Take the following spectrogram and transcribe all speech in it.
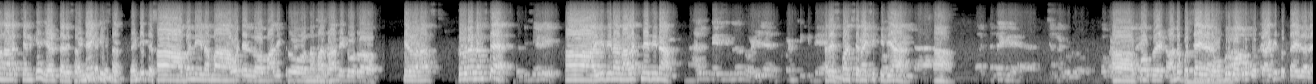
ನಾಲ್ಕು ಜನಕ್ಕೆ ಹೇಳ್ತಾರೆ ಸರ್ ಥ್ಯಾಂಕ್ ಯು ಸರ್ ಖಂಡಿತ ಬನ್ನಿ ನಮ್ಮ ಹೋಟೆಲ್ ಮಾಲೀಕರು ನಮ್ಮ ರಾಮೇಗೌಡರು ಕೇಳೋಣ. ಗೌಡ್ರ ನಮಸ್ತೆ. ಆ ಈ ದಿನ ನಾಲ್ಕನೇ ದಿನ? ರೆಸ್ಪಾನ್ಸ್ ಸಿಕ್ಕಿದೆ. ರೆಸ್ಪಾನ್ಸ್ ಚೆನ್ನಾಗಿ ಸಿಕ್ಕಿದ್ಯಾ? ಹಾ. ಕೋಪರೇಟ್ ಅಂದ್ರೆ ಬರ್ತಾ ಇದಾರೆ ಒಬ್ರಿಗೊಬ್ರು ಗೊತ್ತಾಗಿ ಬರ್ತಾ ಇದಾರೆ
